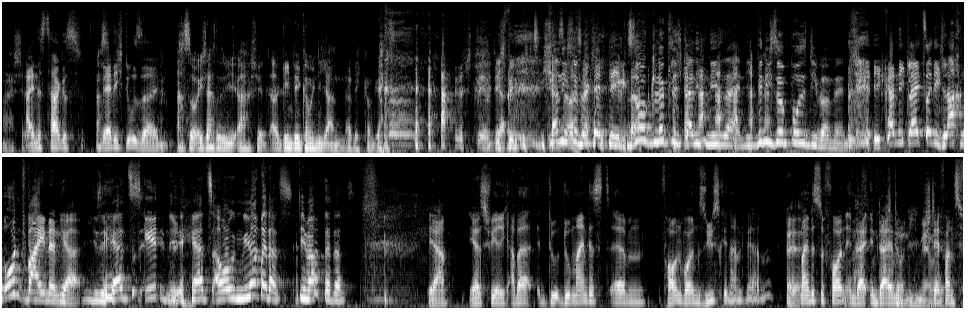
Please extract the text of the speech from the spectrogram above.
Ah, eines Tages werde ich du sein. Ach so, ich dachte, wie, ach shit, gegen den komme ich nicht an. Dachte ich, komm, ja. Stimmt, Ich, bin, ich, ich kann Die nicht so glücklich, so glücklich kann ich nie sein. Ich bin nicht so ein positiver Mensch. Ich kann nicht gleichzeitig lachen und weinen. Ja, diese Herz, geht nicht. Herzaugen, wie macht er das? Wie macht er das? Ja, ja, ist schwierig. Aber du, du meintest, ähm, Frauen wollen süß genannt werden? Äh, meintest du vorhin in, de, in deinem mehr, Stefans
